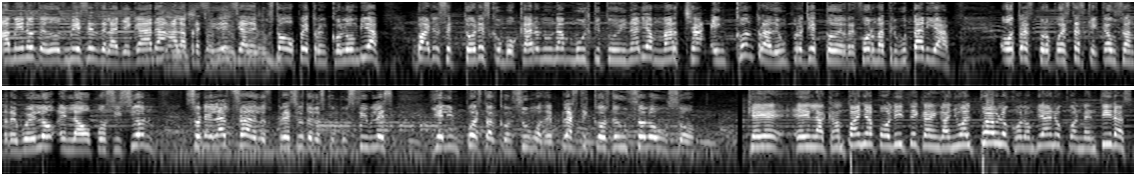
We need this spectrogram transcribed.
A menos de dos meses de la llegada a la presidencia de Gustavo Petro en Colombia, varios sectores convocaron una multitudinaria marcha en contra de un proyecto de reforma tributaria. Otras propuestas que causan revuelo en la oposición son el alza de los precios de los combustibles y el impuesto al consumo de plásticos de un solo uso. Que en la campaña política engañó al pueblo colombiano con mentiras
